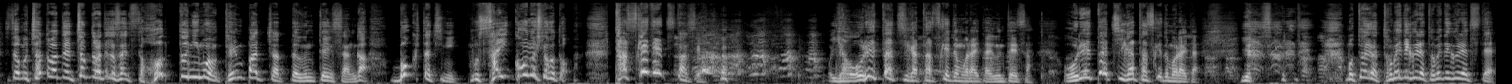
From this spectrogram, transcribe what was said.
そしたらもうちょっと待って、ちょっと待ってくださいって言って、本当にもうテンパっちゃった運転手さんが、僕たちにもう最高の一言、助けてって言ったんですよ。いや、俺たちが助けてもらいたい、運転手さん。俺たちが助けてもらいたい。いや、それで、もうとにかく止めてくれ、止めてくれつって、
